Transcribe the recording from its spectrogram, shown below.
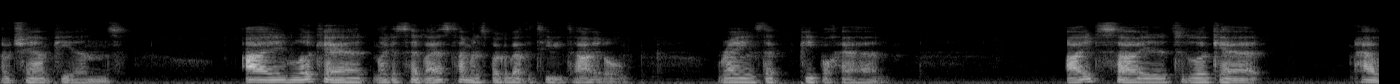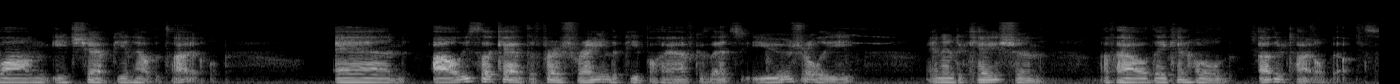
of champions, I look at, like I said last time I spoke about the TV title reigns that people had. I decided to look at how long each champion held the title. And I always look at the first reign that people have because that's usually an indication of how they can hold other title belts.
